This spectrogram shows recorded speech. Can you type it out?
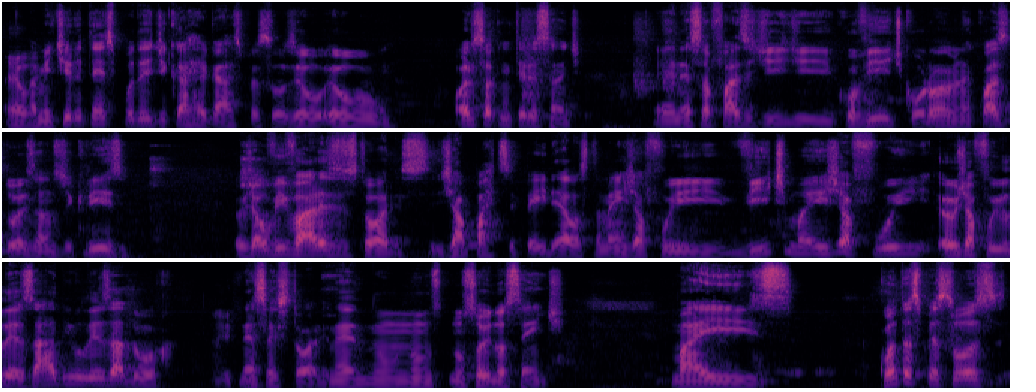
É, A mentira tem esse poder de carregar as pessoas. Eu, eu... Olha só que interessante. É, nessa fase de, de Covid, Corona, né, quase dois anos de crise, eu já ouvi várias histórias. Já participei delas também. Já fui vítima e já fui. Eu já fui o lesado e o lesador isso. nessa história, né? Não, não, não sou inocente. Mas quantas pessoas,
